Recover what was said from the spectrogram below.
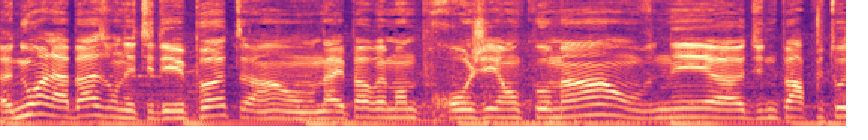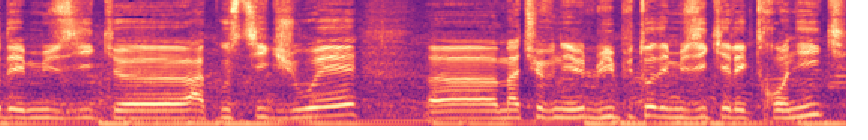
Euh, nous à la base on était des potes, hein, on n'avait pas vraiment de projet en commun. On venait euh, d'une part plutôt des musiques euh, acoustiques jouées. Mathieu venait lui plutôt des musiques électroniques.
